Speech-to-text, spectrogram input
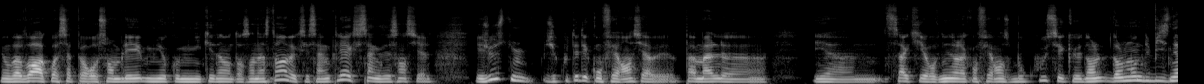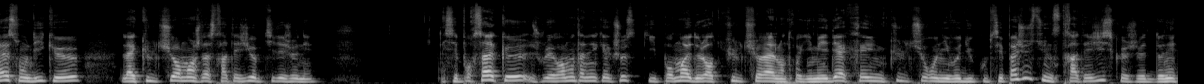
et on va voir à quoi ça peut ressembler, mieux communiquer dans, un instant avec ces cinq clés, avec ces cinq essentiels. Et juste, j'écoutais des conférences, il y avait pas mal, euh, Et euh, ça qui est revenu dans la conférence beaucoup, c'est que dans, le monde du business, on dit que la culture mange la stratégie au petit déjeuner. C'est pour ça que je voulais vraiment t'amener quelque chose qui, pour moi, est de l'ordre culturel, entre guillemets, aider à créer une culture au niveau du couple. C'est pas juste une stratégie, ce que je vais te donner.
